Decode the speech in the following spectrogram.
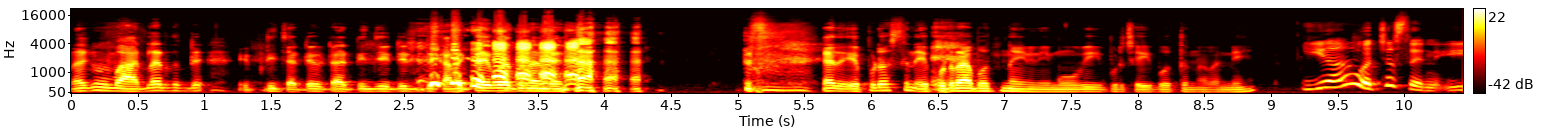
నాకు నువ్వు మాట్లాడుతుంటే ఇటు నుంచి అటు ఇటు అటు నుంచి ఇటు ఇటు కనెక్ట్ అయిపోతున్నాను నేను. అది ఎప్పుడు వస్తున్నాయి? ఎప్పుడు రాబోతున్నాయి నీ మూవీ ఇప్పుడు చేయబోతున్నావన్నీ? ఇయా వచ్చేస్తాయి. ఈ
